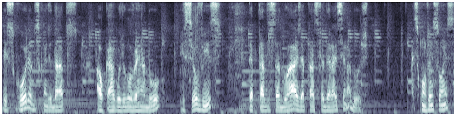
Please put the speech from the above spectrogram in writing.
escolha dos candidatos ao cargo de governador e seu vice, deputados estaduais, deputados federais e senadores. As convenções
